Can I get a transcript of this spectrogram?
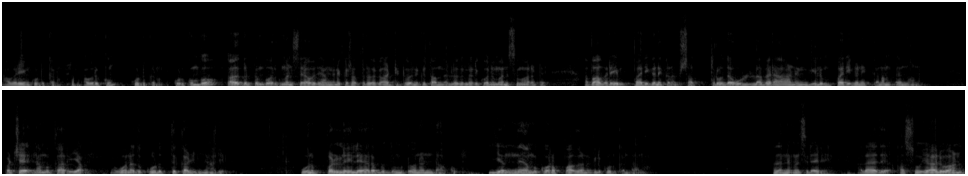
അവരെയും കൊടുക്കണം. അവർക്കും കൊടുക്കണം. കൊടുക്കുമ്പോൾ അത് കിട്ടുമ്പോൾ അവർക്ക് മനസ്സിലാവില്ല അങ്ങനെയൊക്കെ ശത്രുത കാട്ടിയിട്ട് എനിക്ക് തന്നുള്ളതുള്ളവർക്ക് ഓരോ മനസ്സ് മാറട്ടെ. അപ്പോൾ അവരെയും പരിഗണിക്കണം. ശത്രുത ഉള്ളവരാണെങ്കിലും പരിഗണിക്കണം എന്നാണ്. പക്ഷേ നമുക്കറിയാം ഓനത് കൊടുത്തു കഴിഞ്ഞാൽ ഓനിപ്പള്ളിയിലേറെ ബുദ്ധിമുട്ട് ഓനുണ്ടാക്കും. എന്ന് നമുക്ക് ഉറപ്പാകുകയാണെങ്കിൽ കൊടുക്കേണ്ടതാണ്. അതന്നെ മനസ്സിലായില്ലേ? അതായത് അസൂയാലുവാണ്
